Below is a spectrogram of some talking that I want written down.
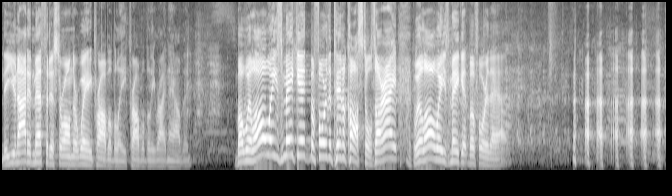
The United Methodists are on their way, probably, probably right now. But, but we'll always make it before the Pentecostals, all right? We'll always make it before that.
